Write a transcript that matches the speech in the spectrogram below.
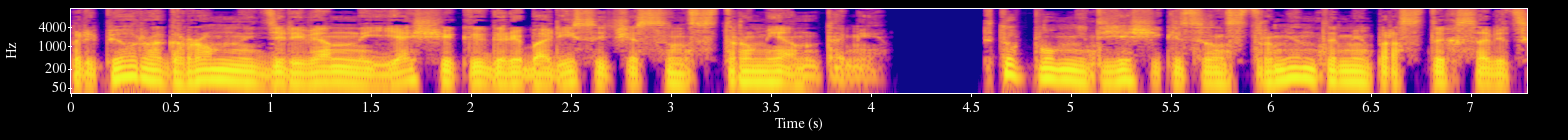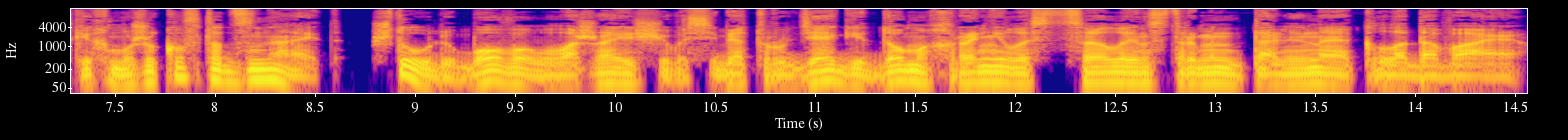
Припер огромный деревянный ящик Игоря Борисовича с инструментами. Кто помнит ящики с инструментами простых советских мужиков, тот знает, что у любого уважающего себя трудяги дома хранилась целая инструментальная кладовая.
